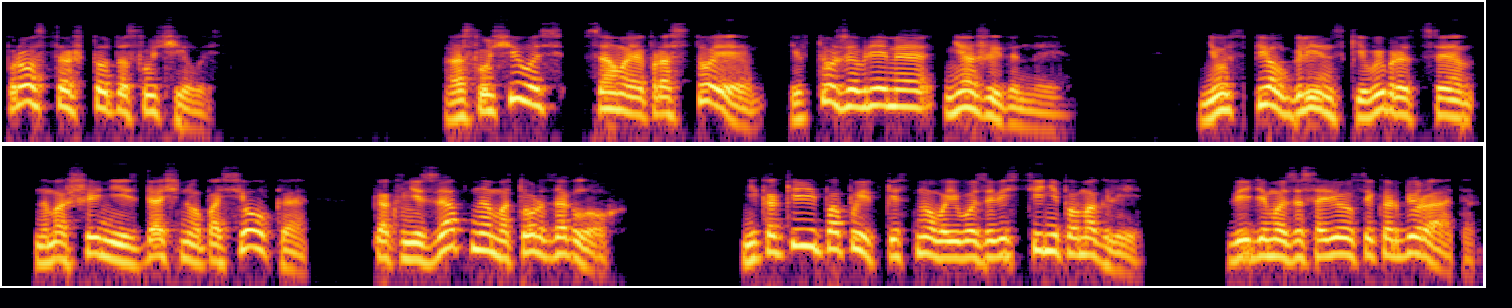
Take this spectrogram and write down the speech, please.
«Просто что-то случилось». А случилось самое простое и в то же время неожиданное. Не успел Глинский выбраться на машине из дачного поселка, как внезапно мотор заглох. Никакие попытки снова его завести не помогли. Видимо, засорился карбюратор.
